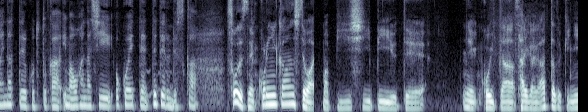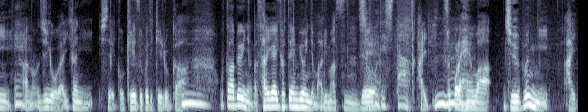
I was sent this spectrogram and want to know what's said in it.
えになっていることとか、今お話お声って出てるんですか、そうですね。これに関しては、まあ、BCP 言って、ね、こういった災害があった時に、ええ。あの事業がいかにしてこう継続できるか、うん。小田原病院なんか災害拠点病院でもありますんでそうでした。はい。うん。そこら辺は十分に、はい、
